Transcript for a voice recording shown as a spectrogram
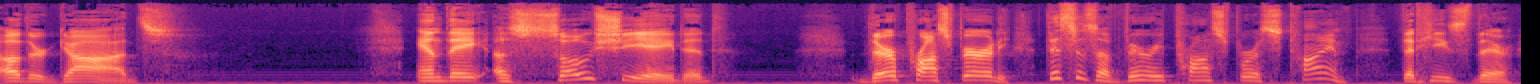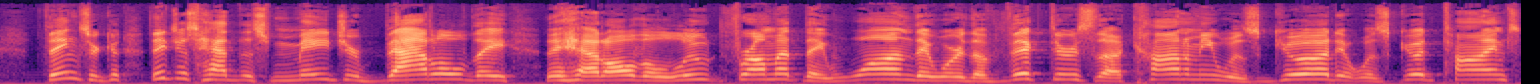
other gods and they associated their prosperity. This is a very prosperous time that he's there things are good. They just had this major battle. They they had all the loot from it. They won. They were the victors. The economy was good. It was good times,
